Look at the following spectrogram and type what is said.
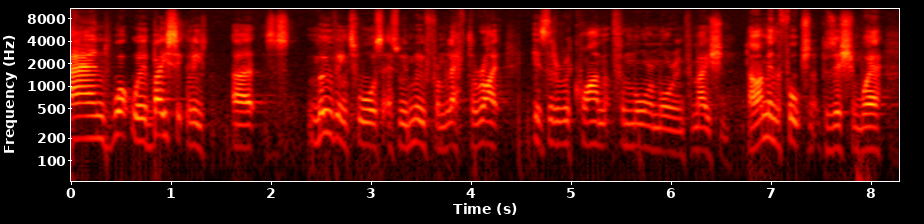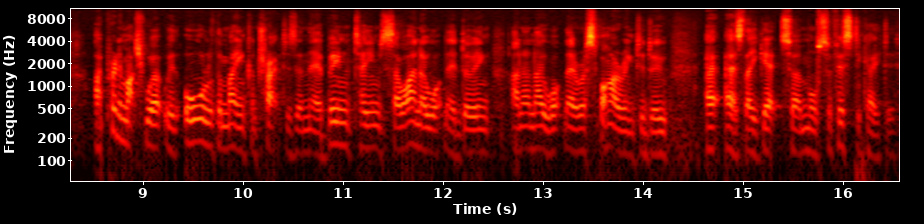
and what we're basically uh, moving towards as we move from left to right is the requirement for more and more information. Now, I'm in the fortunate position where I pretty much work with all of the main contractors and their BIM teams, so I know what they're doing and I know what they're aspiring to do uh, as they get uh, more sophisticated.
